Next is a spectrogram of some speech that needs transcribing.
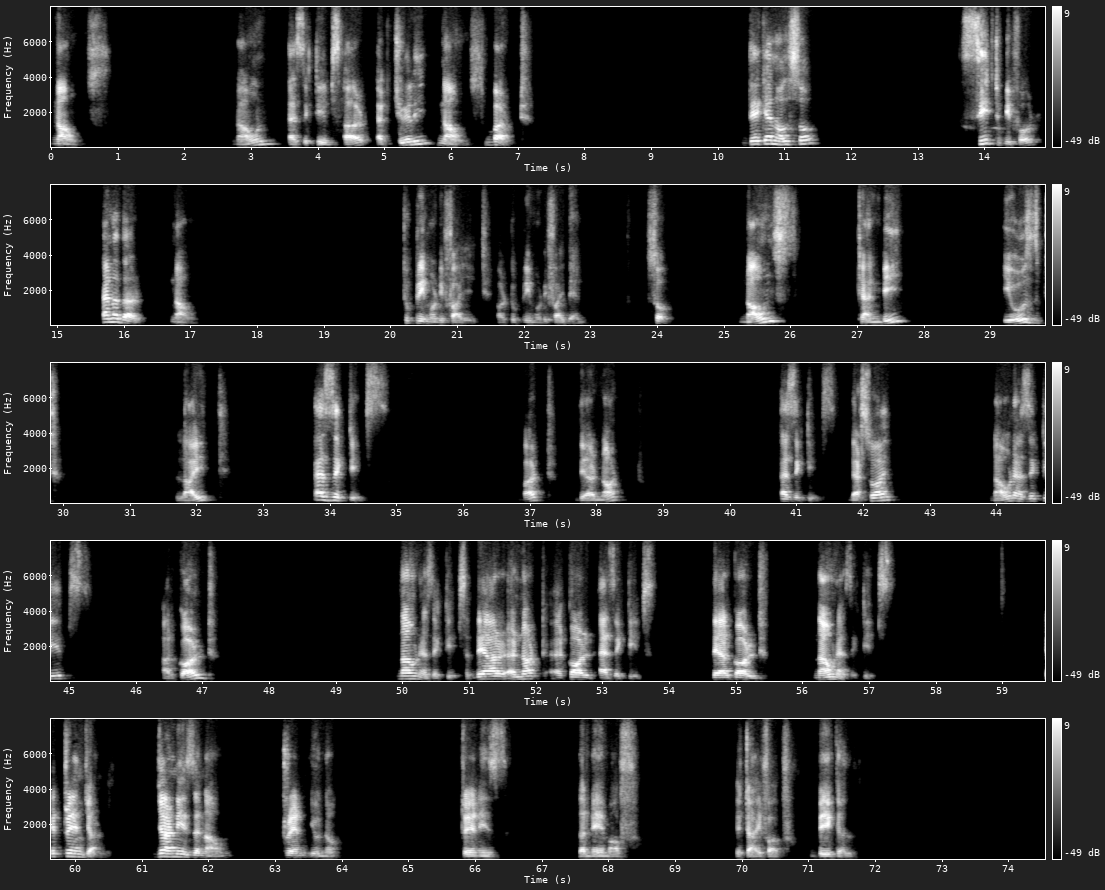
nouns. Noun adjectives are actually nouns, but they can also sit before another noun to pre-modify it or to pre-modify them. So nouns can be used like adjectives, but they are not adjectives. That's why noun adjectives are called noun adjectives. They are not uh, called adjectives. They are called noun adjectives. A train journey. Journey is a noun. Train, you know. Train is the name of a type of vehicle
